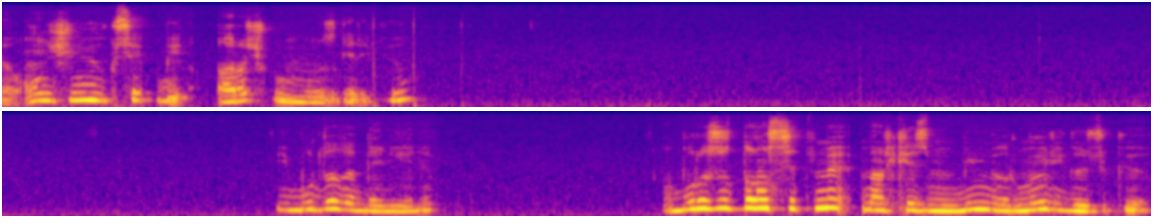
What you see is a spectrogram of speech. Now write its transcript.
Yani onun için yüksek bir araç bulmanız gerekiyor. Bir burada da deneyelim. Burası dans etme merkezi mi bilmiyorum öyle gözüküyor.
